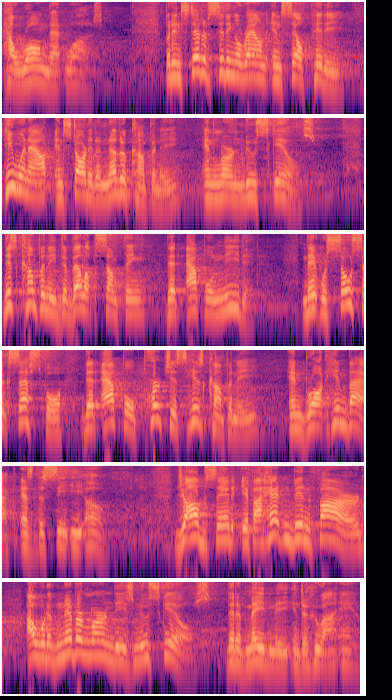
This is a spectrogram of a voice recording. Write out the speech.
how wrong that was. But instead of sitting around in self pity, he went out and started another company and learn new skills. This company developed something that Apple needed And it was so successful that Apple purchased his company and brought him back as the CEO. Jobs said, If I hadn't been fired, I would have never learned these new skills that have made me into who I am.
